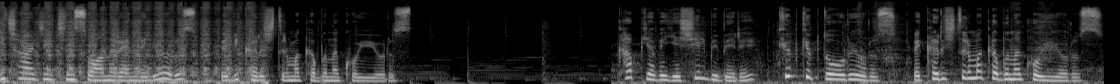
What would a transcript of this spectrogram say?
iç harcı için soğanı rendeliyoruz ve bir karıştırma kabına koyuyoruz. Kapya ve yeşil biberi küp küp doğruyoruz ve karıştırma kabına koyuyoruz.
